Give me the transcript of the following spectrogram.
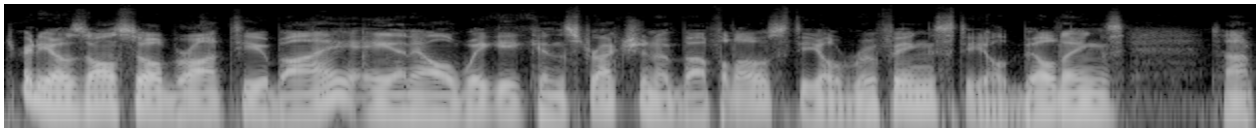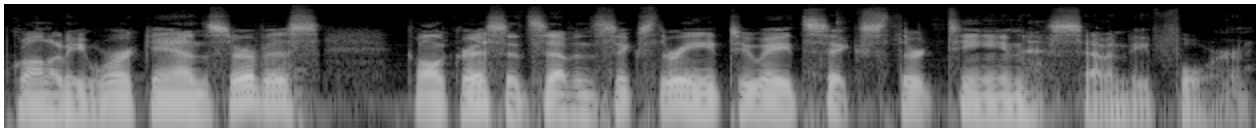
Tradio is also brought to you by A&L Wiggy Construction of Buffalo, steel roofing, steel buildings, top quality work and service. Call Chris at 763 286 1374.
